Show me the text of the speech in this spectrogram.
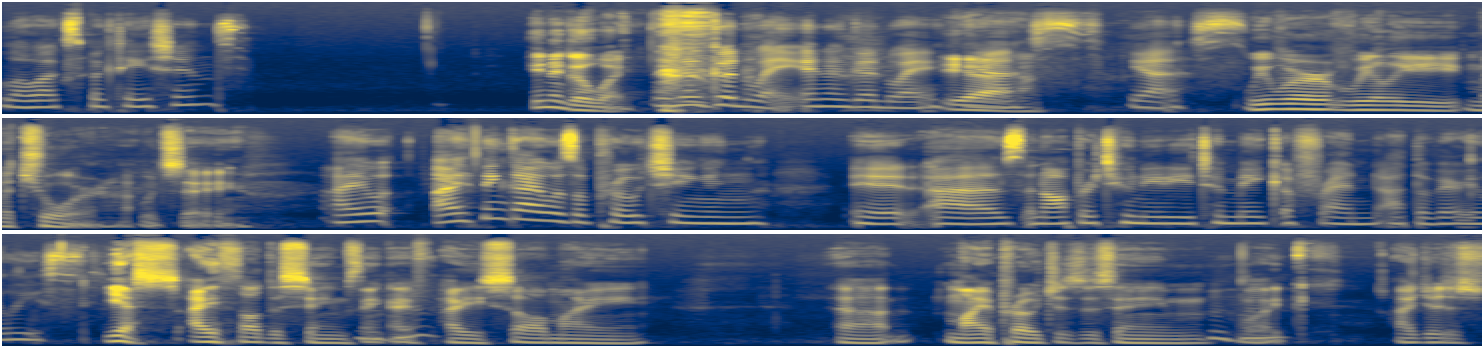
Low expectations. in a good way. In a good way. In a good way. Yeah. Yes. Yes. We were really mature. I would say. I, I think I was approaching it as an opportunity to make a friend at the very least. Yes, I thought the same thing. Mhm. I, I saw my uh, my approach is the same. Mhm. Like I just,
